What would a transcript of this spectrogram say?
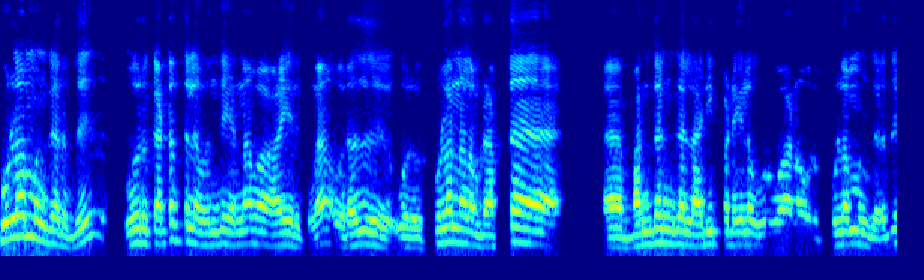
குலம்ங்கிறது ஒரு கட்டத்துல வந்து என்னவா ஆயிருக்குன்னா ஒரு அது ஒரு குளநலம் ரத்த பந்தங்கள் அடிப்படையில உருவான ஒரு குலம்ங்கிறது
